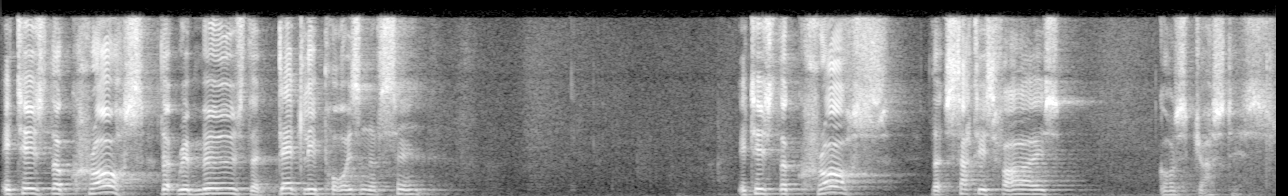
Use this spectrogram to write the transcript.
It is the cross that removes the deadly poison of sin. It is the cross that satisfies God's justice,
